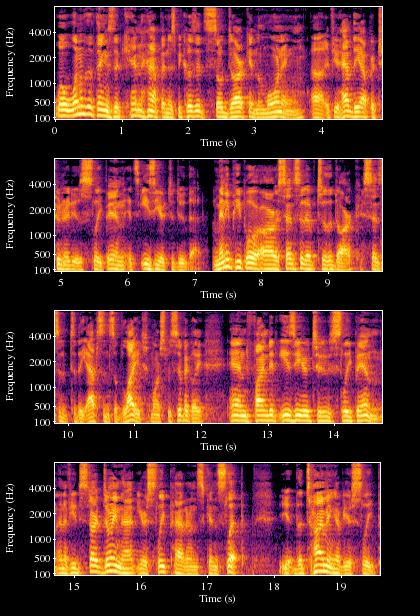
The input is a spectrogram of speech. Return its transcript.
Well, one of the things that can happen is because it's so dark in the morning, uh, if you have the opportunity to sleep in, it's easier to do that. Many people are sensitive to the dark, sensitive to the absence of light, more specifically, and find it easier to sleep in. And if you start doing that, your sleep patterns can slip the timing of your sleep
